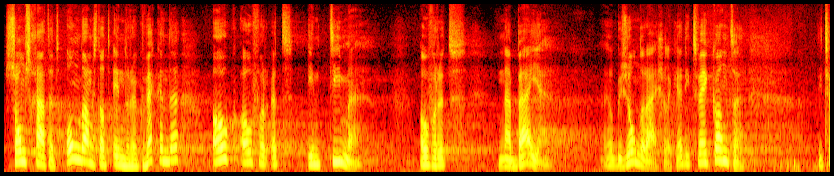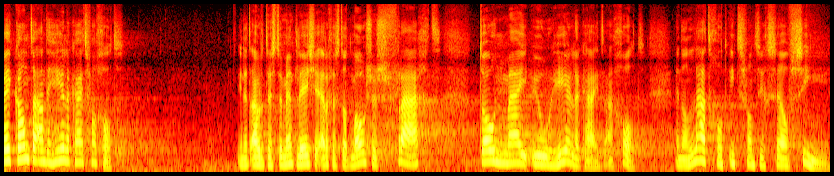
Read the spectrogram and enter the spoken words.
Soms gaat het, ondanks dat indrukwekkende, ook over het intieme, over het nabije. Heel bijzonder eigenlijk, hè? die twee kanten. Die twee kanten aan de heerlijkheid van God. In het Oude Testament lees je ergens dat Mozes vraagt: Toon mij uw heerlijkheid aan God. En dan laat God iets van zichzelf zien.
